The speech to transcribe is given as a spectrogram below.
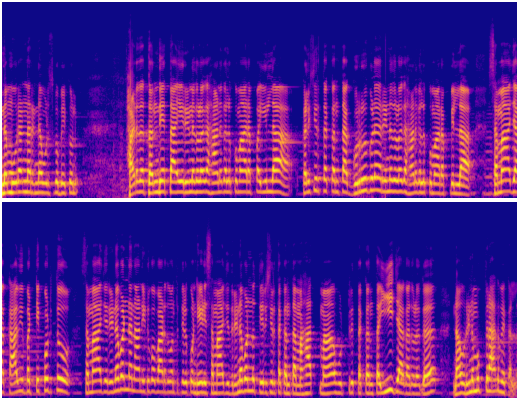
ನಮ್ಮ ಊರನ್ನ ಋಣ ಉಳಿಸ್ಕೋಬೇಕೇನು? ಹಡದ ತಂದೆ ತಾಯಿ ಋಣದೊಳಗೆ ಹಾಣಗಲು ಕುಮಾರಪ್ಪ ಇಲ್ಲ. ಕಲಿಸಿರ್ತಕ್ಕಂಥ ಗುರುಗಳ ಋಣದೊಳಗೆ ಹಾಣಗಲು ಕುಮಾರಪ್ಪ ಇಲ್ಲ. ಸಮಾಜ ಕಾವಿ ಬಟ್ಟಿ ಕೊಟ್ಟು ಸಮಾಜ ಋಣವನ್ನು ನಾನು ಇಟ್ಕೋಬಾರ್ದು ಅಂತ ತಿಳ್ಕೊಂಡು ಹೇಳಿ ಸಮಾಜದ ಋಣವನ್ನು ತೀರಿಸಿರ್ತಕ್ಕಂಥ ಮಹಾತ್ಮ, ಹುಟ್ಟಿರ್ತಕ್ಕಂಥ ಈ ಜಾಗದೊಳಗೆ ನಾವು ಋಣಮುಕ್ತರಾಗಬೇಕಲ್ಲ.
